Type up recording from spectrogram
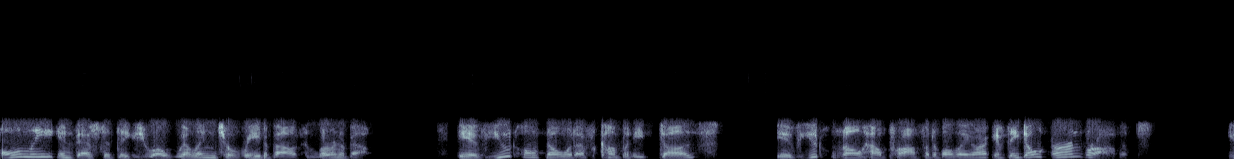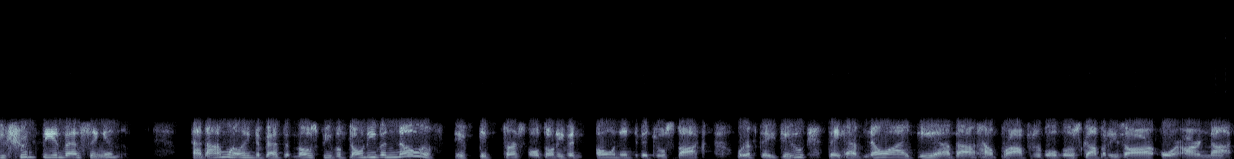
only invest in things you are willing to read about and learn about. If you don't know what a company does, if you don't know how profitable they are, if they don't earn profits, you shouldn't be investing in them. And I'm willing to bet that most people don't even know if, if, if, first of all, don't even own individual stocks, or if they do, they have no idea about how profitable those companies are or are not.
